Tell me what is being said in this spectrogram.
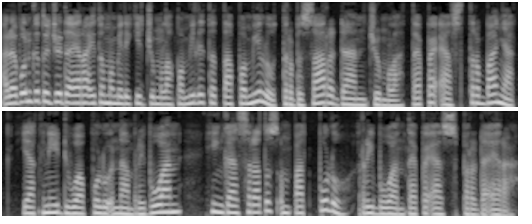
Adapun ketujuh daerah itu memiliki jumlah pemilih tetap pemilu terbesar dan jumlah TPS terbanyak, yakni 26 ribuan hingga 140 ribuan TPS per daerah.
